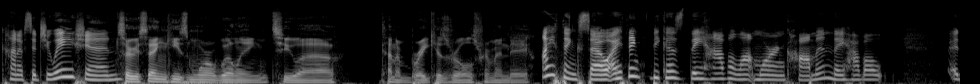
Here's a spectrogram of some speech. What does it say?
kind of situation. So you're saying he's more willing to uh kind of break his rules for Mindy. I think so. I think because they have a lot more in common. They have a a,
